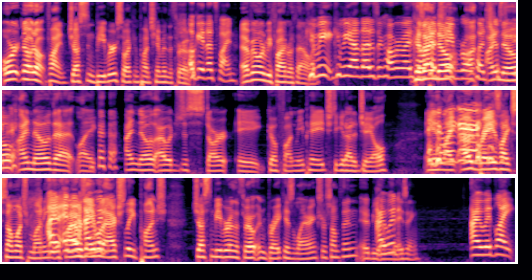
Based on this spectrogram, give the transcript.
or no, no, fine. Justin Bieber, so I can punch him in the throat. Okay, that's fine. Everyone would be fine with that Can one. we can we have that as a compromise? Because I know, Dave I, I know, Bieber. I know that like I know that I would just start a GoFundMe page to get out of jail, and like I would raise like so much money I- if I was I able would- to actually punch Justin Bieber in the throat and break his larynx or something. It'd be I would- amazing. I would like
